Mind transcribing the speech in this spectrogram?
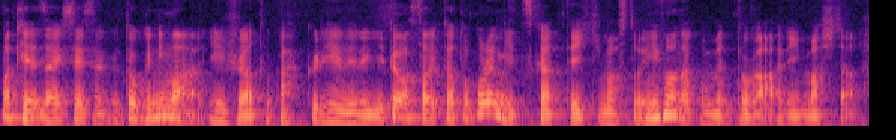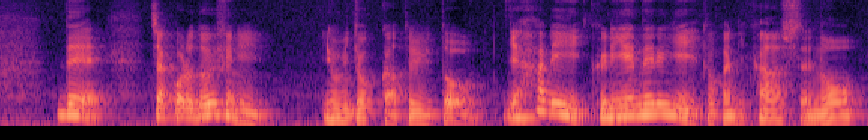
まあ、経済政策特にまあインフラとかクリーンエネルギーとかそういったところに使っていきますというようなコメントがありました。でじゃあこれどういうふうに読み解くかというとやはりクリーンエネルギーとかに関しての、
